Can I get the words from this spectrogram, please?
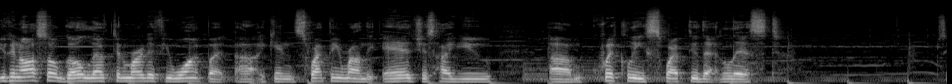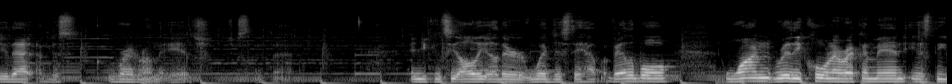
You can also go left and right if you want, but uh, again, swiping around the edge is how you um, quickly swipe through that list. See that? I'm just right around the edge, just like that. And you can see all the other widgets they have available. One really cool one I recommend is the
